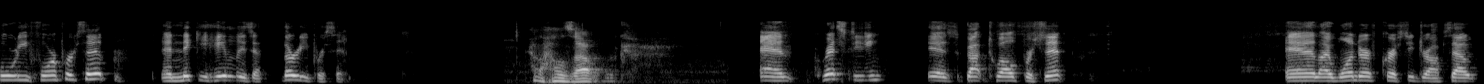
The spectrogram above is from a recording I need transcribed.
44% and Nikki Haley's at 30%. How the hell does that work? And Christie is got 12%. And I wonder if Christie drops out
